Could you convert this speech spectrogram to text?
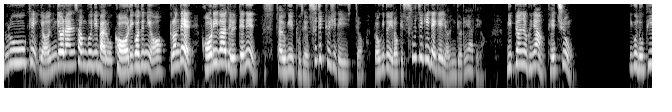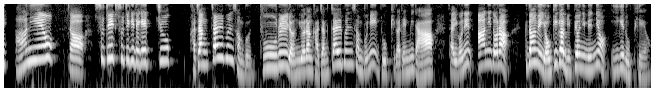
이렇게 연결한 선분이 바로 거리거든요. 그런데 거리가 될 때는 자 여기 보세요. 수직 표시돼 있죠. 여기도 이렇게 수직이 되게 연결해야 돼요. 밑변을 그냥 대충 이거 높이 아니에요. 자 수직 수직이 되게 쭉 가장 짧은 선분 둘을 연결한 가장 짧은 선분이 높이가 됩니다. 자 이거는 아니더라. 그 다음에 여기가 밑변이면요 이게 높이예요.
